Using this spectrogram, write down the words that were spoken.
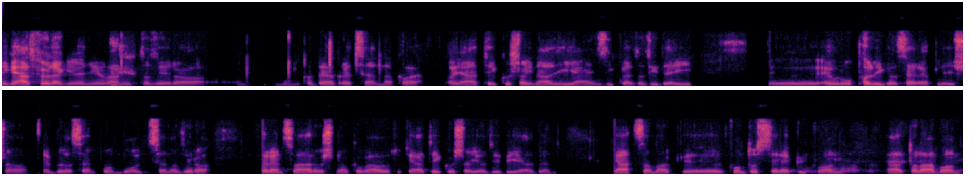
Igen, hát főleg nyilván itt azért a, mondjuk a Debrecennek a, a játékosainál hiányzik ez az idei Európa Liga szereplés a, ebből a szempontból, hiszen azért a Ferencvárosnak a válogatott játékosai az EBL-ben játszanak, fontos szerepük van általában.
